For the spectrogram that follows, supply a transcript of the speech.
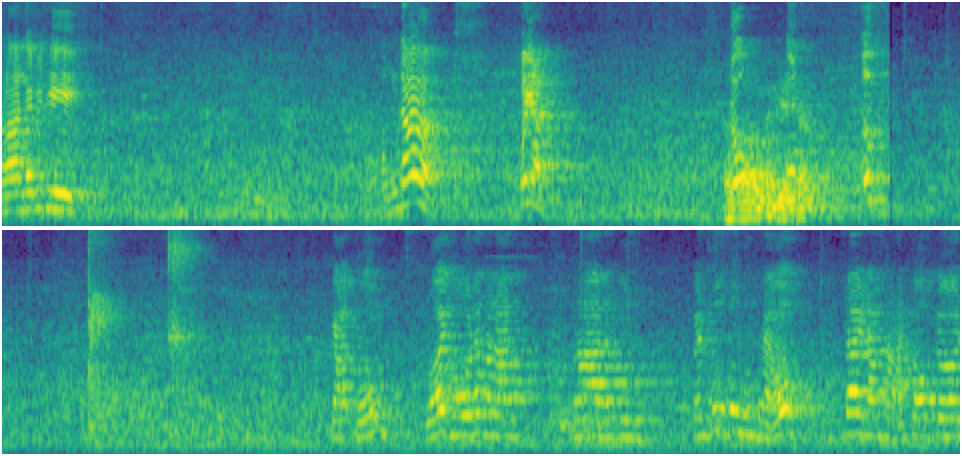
ธานในพิธีตรงหน้าประหยัด ยกตั้งเย็นครับอึ๊บจากผมร้อยโทนัทนันท์สุนทรานันกุลเป็นผู้ควบคุมแถว ได้นำฐานกองเกิน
